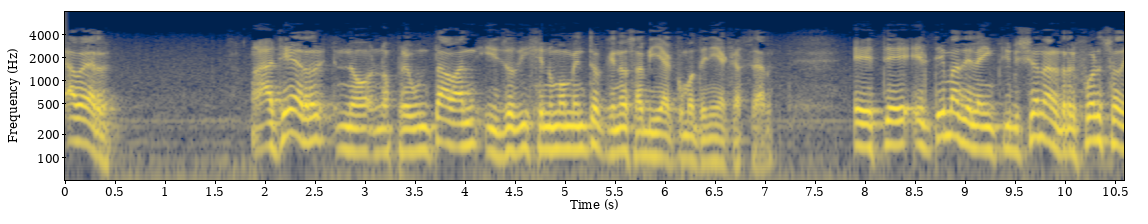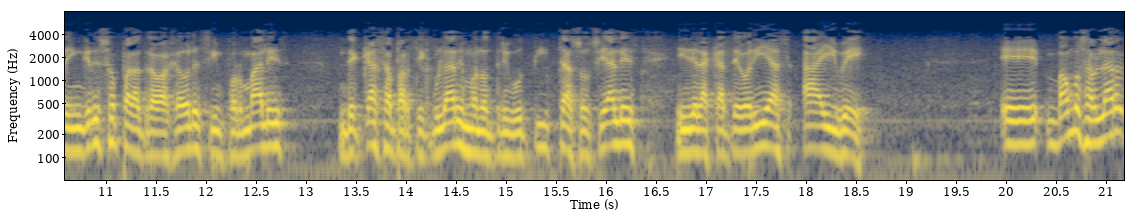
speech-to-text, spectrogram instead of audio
a ver, ayer no, nos preguntaban y yo dije en un momento que no sabía cómo tenía que hacer. Este, el tema de la inscripción al refuerzo de ingresos para trabajadores informales de casa particulares, monotributistas sociales y de las categorías A y B. Eh, vamos a hablar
